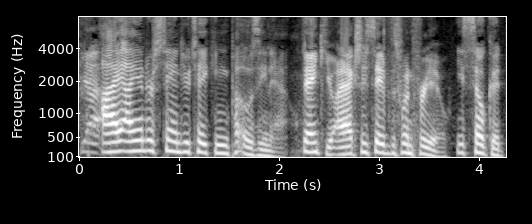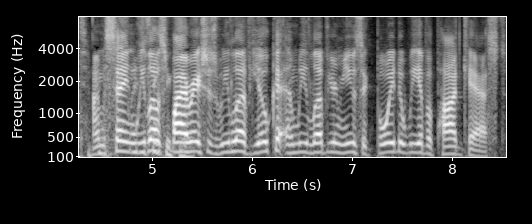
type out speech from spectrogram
Yeah. I, I understand you're taking Posey now. Thank you. I actually saved this one for you. He's so good to me. I'm saying we love Spy. Racers, we love Yoka, and we love your music. Boy, do we have a podcast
